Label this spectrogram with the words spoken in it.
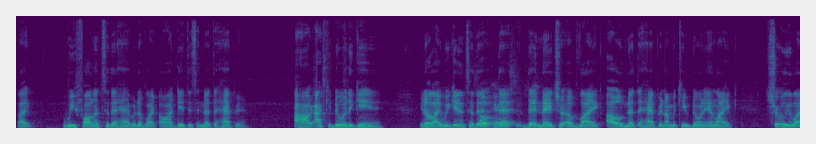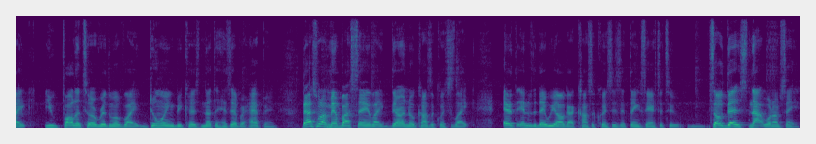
like we fall into the habit of like, oh, I did this and nothing happened. I, I could do it again. You know, like we get into that Okay, that that nature of like, oh, nothing happened. I'm gonna keep doing it, and like truly, like you fall into a rhythm of like doing because nothing has ever happened. That's what I meant by saying like there are no consequences. Like at the end of the day, we all got consequences and things to answer to. So that's not what I'm saying.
